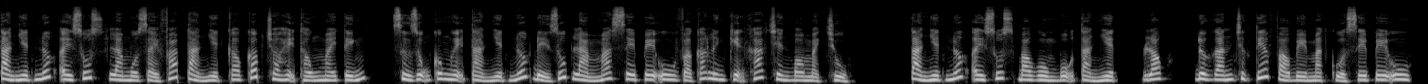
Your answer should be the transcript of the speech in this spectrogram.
Tản nhiệt nước ASUS là một giải pháp tản nhiệt cao cấp cho hệ thống máy tính, sử dụng công nghệ tản nhiệt nước để giúp làm mát CPU và các linh kiện khác trên bo mạch chủ. Tản nhiệt nước ASUS bao gồm bộ tản nhiệt, block, được gắn trực tiếp vào bề mặt của CPU,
